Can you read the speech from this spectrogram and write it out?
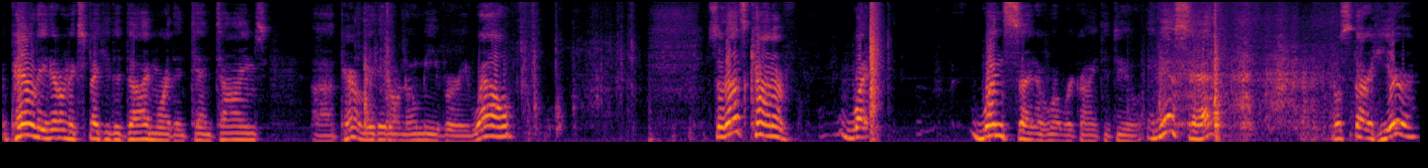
Apparently, they don't expect you to die more than 10 times. Uh, apparently, they don't know me very well. So that's kind of what one set of what we're going to do. In this set, we'll start here.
